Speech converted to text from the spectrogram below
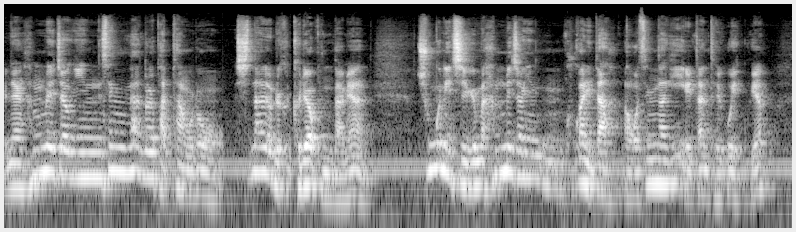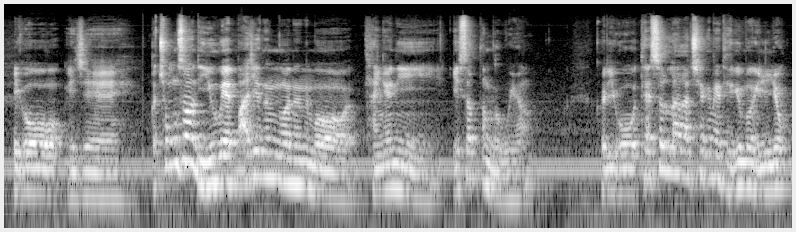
그냥 합리적인 생각을 바탕으로 시나리오를 그- 그려본다면 충분히 지금은 합리적인 구간이다 라고 생각이 일단 들고 있고요. 그리고 이제 총선 이후에 빠지는 거는 뭐 당연히 있었던 거고요. 그리고 테슬라가 최근에 대규모 인력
